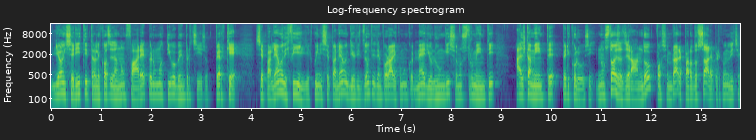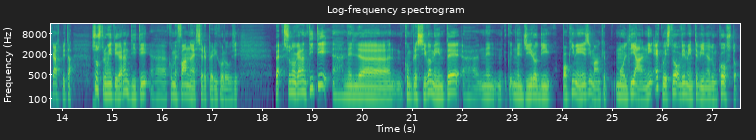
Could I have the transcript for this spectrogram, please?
li ho inseriti tra le cose da non fare per un motivo ben preciso. Perché se parliamo di figli, quindi se parliamo di orizzonti temporali comunque medio-lunghi, sono strumenti altamente pericolosi. Non sto esagerando, può sembrare paradossale perché uno dice caspita, sono strumenti garantiti, eh, come fanno a essere pericolosi? Beh, sono garantiti eh, nel, complessivamente eh, nel, nel giro di pochi mesi, ma anche molti anni, e questo ovviamente viene ad un costo,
